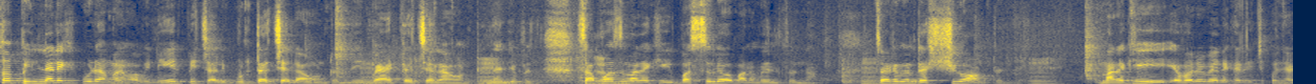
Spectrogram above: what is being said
సో పిల్లలకి కూడా మనం అవి నేర్పించాలి. గుడ్ టచ్ ఎలా ఉంటుంది బ్యాడ్ టచ్ ఎలా ఉంటుంది అని చెప్పేసి. సపోజ్ మనకి బస్సులో మనం వెళ్తున్నాం. కొంచెం రష్గా ఉంటుంది. మనకి ఎవరు వెనక నుంచి కొంచెం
